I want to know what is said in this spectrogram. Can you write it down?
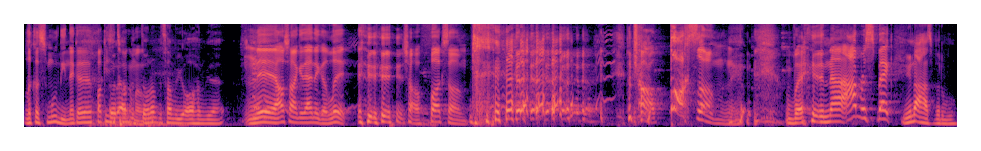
Liquor smoothie, nigga. Fuck is you Don't talking ever, about? don't ever tell me you offered me that. Mm, yeah, I was trying to get that nigga lit. trying to fuck something. I'm trying to fuck something. But nah, I respect. You're not hospitable.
